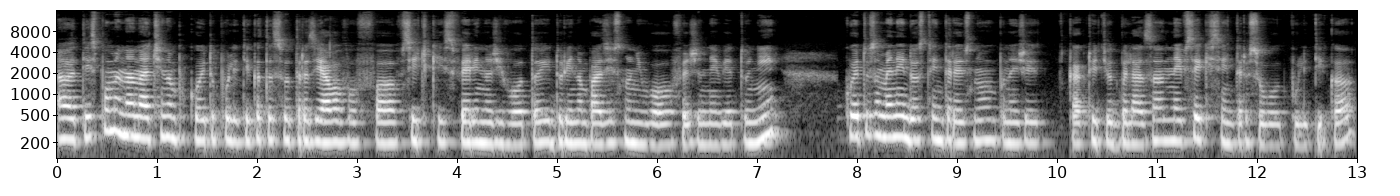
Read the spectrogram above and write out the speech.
А, ти спомена начина по който политиката се отразява в а, всички сфери на живота и дори на базисно ниво в ежедневието ни, което за мен е доста интересно, понеже, както и ти отбеляза, не всеки се интересува от политика,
